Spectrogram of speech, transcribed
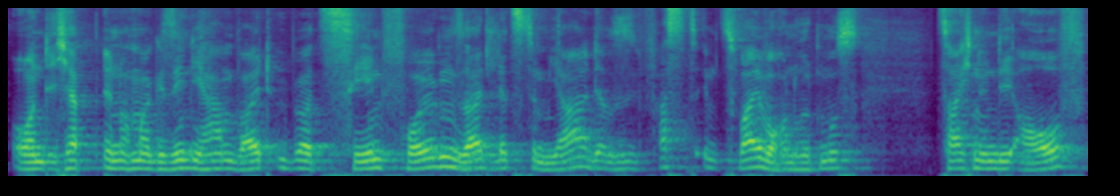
Und ich habe noch mal gesehen, die haben weit über zehn Folgen seit letztem Jahr, also fast im Zwei-Wochen-Rhythmus, zeichnen die auf.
